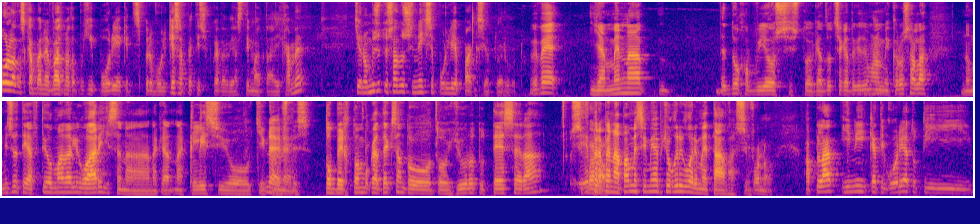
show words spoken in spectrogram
όλα τα σκαμπανεβάσματα που είχε η πορεία και τις υπερβολικές απαιτήσεις που κατά διαστήματα είχαμε. Και νομίζω ότι ο Σάντος συνέχισε πολύ επάξια το έργο του. Βέβαια, για μένα δεν το έχω βιώσει στο 100% γιατί ήμουν μικρός, αλλά νομίζω ότι αυτή η ομάδα λίγο άργησε να, να, κα- να κλείσει ο κύκλος Ναι, ναι. της. Των παιχτών που κατέξαν το, το Euro του 4, Συμφωνώ. έπρεπε να πάμε σε μια πιο γρήγορη μετάβαση. Συμφωνώ. Απλά είναι η κατηγορία το ότι καν-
